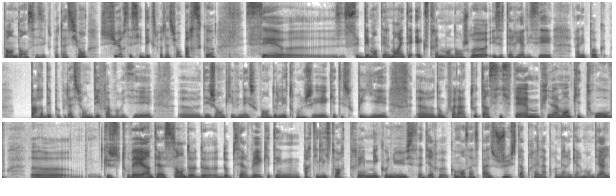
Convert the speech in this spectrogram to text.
pendant ces exploitations, sur ces sites d'exploitation, parce que ces démantèlements étaient extrêmement dangereux. Ils étaient réalisés à l'époque par des populations défavorisées, euh, des gens qui venaient souvent de l'étranger, qui étaient sous-payés. Euh, donc voilà, tout un système finalement qui trouve, euh, que je trouvais intéressant d'observer, qui était une partie de l'histoire très méconnue, c'est-à-dire comment ça se passe juste après la Première Guerre mondiale,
